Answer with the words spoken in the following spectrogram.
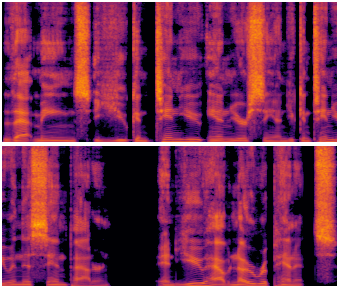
that means you continue in your sin, you continue in this sin pattern, and you have no repentance,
